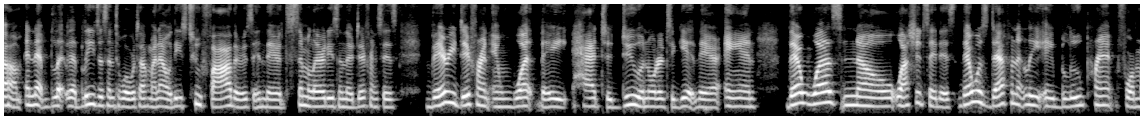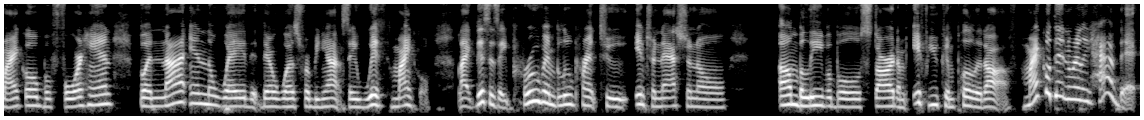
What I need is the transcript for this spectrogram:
um, and that ble- that bleeds us into what we're talking about now with these two fathers and their similarities and their differences very different in what they had to do in order to get there. And there was no well i should say this there was definitely a blueprint for michael beforehand but not in the way that there was for beyonce with michael. Like this is a proven blueprint to international unbelievable stardom if you can pull it off. Michael didn't really have that.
